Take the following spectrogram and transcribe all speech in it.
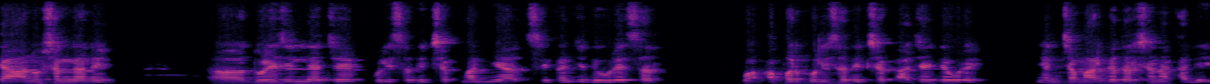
त्या अनुषंगाने धुळे जिल्ह्याचे पोलीस अधीक्षक मान्य श्रीकांतजी देवरे सर व अपर पोलीस अधीक्षक अजय देवरे यांच्या मार्गदर्शनाखाली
